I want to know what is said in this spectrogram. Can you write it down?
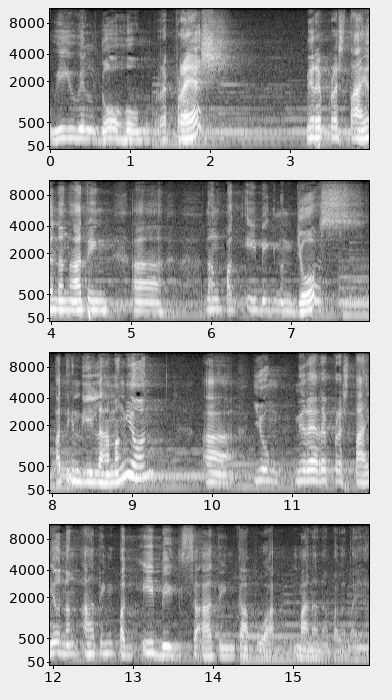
we will go home refreshed. Ni-refresh tayo ng ating ah, ng pag-ibig ng Diyos. At hindi lamang yon, ah, yung nire-refresh tayo ng ating pag-ibig sa ating kapwa mananampalataya.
